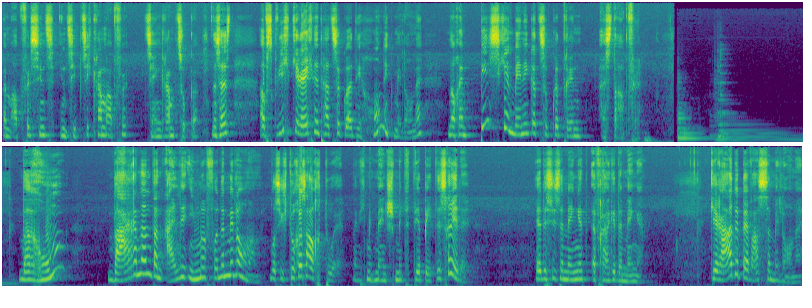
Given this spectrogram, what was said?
beim Apfel sind es in 70 Gramm Apfel 10 Gramm Zucker. Das heißt, aufs Gewicht gerechnet hat sogar die Honigmelone noch ein bisschen weniger Zucker drin als der Apfel. Warum warnen dann alle immer vor den Melonen? Was ich durchaus auch tue, wenn ich mit Menschen mit Diabetes rede. Ja, das ist eine, Menge, eine Frage der Menge. Gerade bei Wassermelone.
